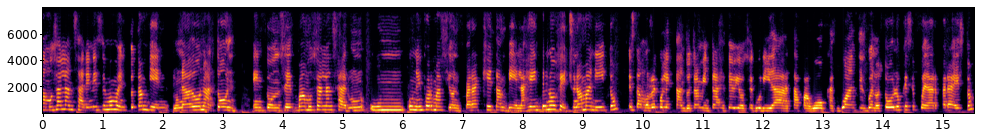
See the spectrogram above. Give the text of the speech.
vamos a lanzar en este momento también una donatón. Entonces vamos a lanzar un, una información para que también la gente nos eche una manito. Estamos recolectando también trajes de bioseguridad, tapabocas, guantes, bueno, todo lo que se pueda dar para esto.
